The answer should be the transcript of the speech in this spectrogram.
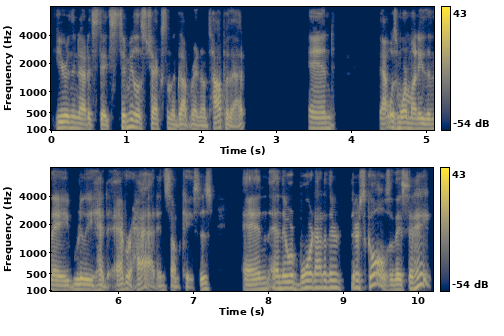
here in the United States, stimulus checks from the government on top of that. And that was more money than they really had ever had in some cases. And, and they were bored out of their, their skulls. And they said, hey,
